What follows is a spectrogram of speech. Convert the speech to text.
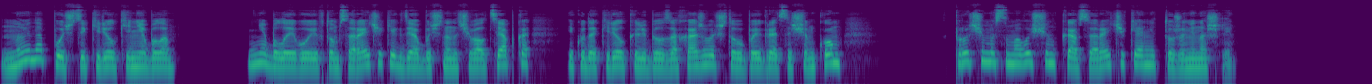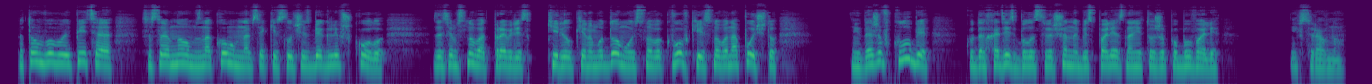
Но и на почте Кириллки не было. Не было его и в том сарайчике, где обычно ночевал Тяпка, и куда Кириллка любил захаживать, чтобы поиграть со щенком — Впрочем, и самого щенка в сарайчике они тоже не нашли. Потом Вова и Петя со своим новым знакомым на всякий случай сбегали в школу, затем снова отправились к Кириллкиному дому и снова к Вовке и снова на почту. И даже в клубе, куда ходить было совершенно бесполезно, они тоже побывали. И все равно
